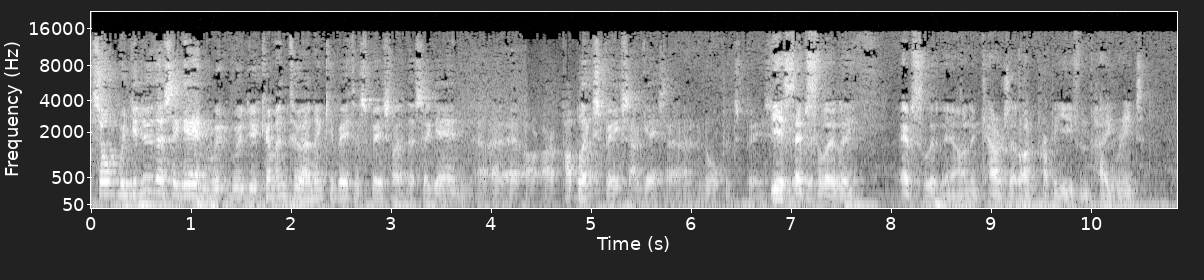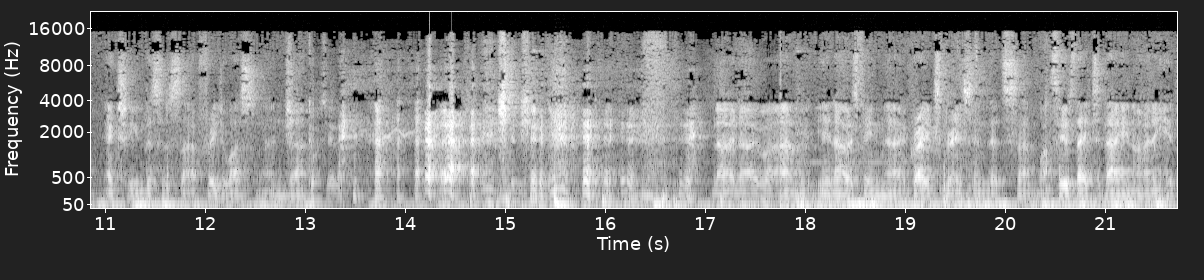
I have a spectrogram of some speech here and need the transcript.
So would you do this again? Would, would you come into an incubator space like this again, uh, or, or a public space, I guess, uh, an open space? Yes, absolutely, absolutely. I'd encourage it. I'd probably even pay rent. Actually, this is uh, free to us, and uh, Don't say that. no, no, um, you know, it's been a great experience, and it's um, well, Thursday today, and I only had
